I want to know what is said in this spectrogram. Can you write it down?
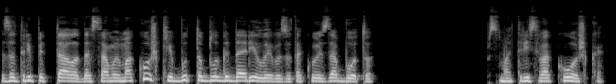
затрепетала до самой макушки, будто благодарила его за такую заботу. «Посмотрись в окошко»,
